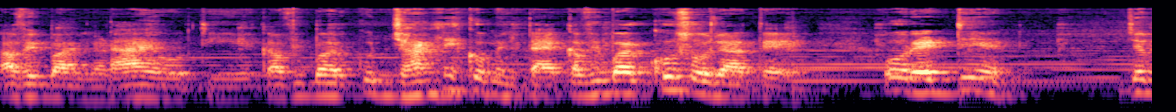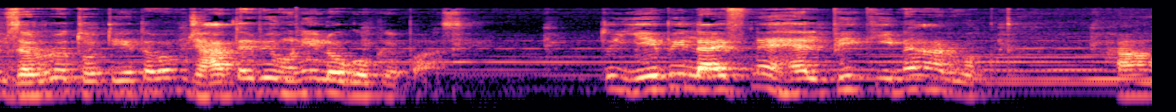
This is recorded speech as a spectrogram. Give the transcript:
काफ़ी बार लड़ाई होती है, काफ़ी बार कुछ जानने को मिलता है, काफ़ी बार खुश हो जाते हैं। और एट दी एंड जब ज़रूरत होती है, तब हम जाते भी उन्हीं लोगों के पास है। तो ये भी लाइफ ने हेल्प ही की ना हर वक्त। हाँ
